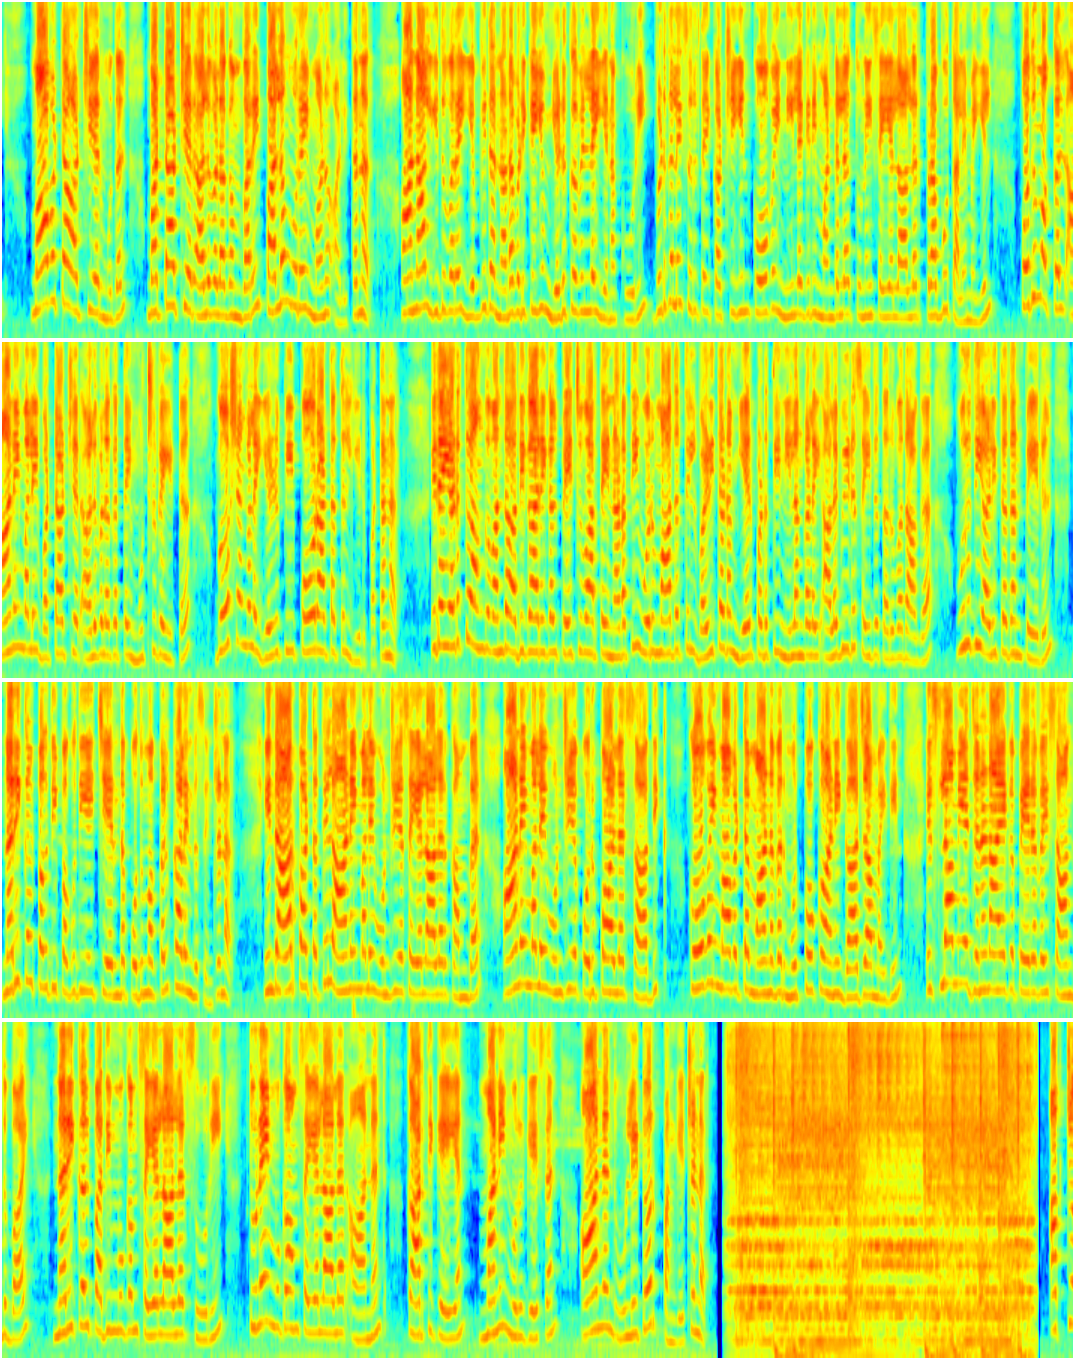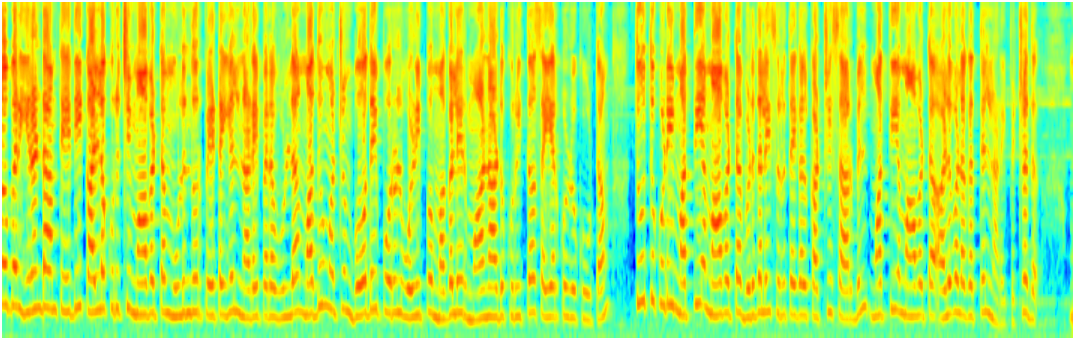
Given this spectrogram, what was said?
மாவட்ட ஆட்சியர் முதல் வட்டாட்சியர் அலுவலகம் வரை பலமுறை மனு அளித்தனர். ஆனால் இதுவரை எவ்வித நடவடிக்கையும் எடுக்கவில்லை என கூறி விடுதலை சிறுத்தை கட்சியின் கோவை நீலகிரி மண்டல துணை செயலாளர் பிரபு தலைமையில் பொதுமக்கள் ஆனைமலை வட்டாட்சியர் அலுவலகத்தை முற்றுகையிட்டு கோஷங்களை எழுப்பி போராட்டத்தில் ஈடுபட்டனர். இதையடுத்து அங்கு வந்த அதிகாரிகள் பேச்சுவார்த்தை நடத்தி ஒரு மாதத்தில் வழித்தடம் ஏற்படுத்தி நிலங்களை அளவீடு செய்து தருவதாக உறுதி அளித்ததன் பேரில் நரிக்கல் பகுதி பகுதியைச் சேர்ந்த பொதுமக்கள் கலைந்து சென்றனர். இந்த ஆர்ப்பாட்டத்தில் ஆனைமலை ஒன்றிய செயலாளர் கம்பர் ஆனைமலை ஒன்றிய பொறுப்பாளர் சாதிக் கோவை மாவட்ட மாணவர் முற்போக்கு அணி காஜா மைதீன் இஸ்லாமிய ஜனநாயக பேரவை சாந்துபாய் நரிக்கல் பதிமுகம் செயலாளர் சூரி துணை முகாம் செயலாளர் ஆனந்த் கார்த்திகேயன் மணி முருகேசன் ஆனந்த் உள்ளிட்டோர் பங்கேற்றனர். அக்டோபர் இரண்டாம் தேதி கள்ளக்குறிச்சி மாவட்டம் உளுந்தூர்பேட்டையில் நடைபெறவுள்ள மது மற்றும் போதைப் பொருள் ஒழிப்பு மகளிர் மாநாடு குறித்த செயற்குழு கூட்டம் தூத்துக்குடி மத்திய மாவட்ட விடுதலை சிறுத்தைகள் கட்சி சார்பில் மத்திய மாவட்ட அலுவலகத்தில் நடைபெற்றது.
